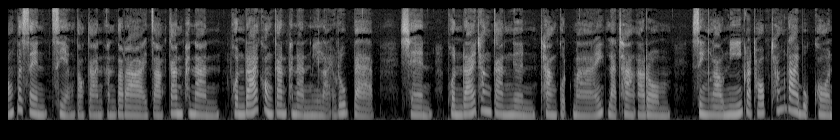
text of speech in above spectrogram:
7.2%เสี่ยงต่อการอันตรายจากการพนัน ผลร้ายของการพนันมีหลายรูปแบบ เช่น ผลร้ายทางการเงิน ทางกฎหมาย และทางอารมณ์ สิ่งเหล่านี้กระทบทั้งรายบุคคล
